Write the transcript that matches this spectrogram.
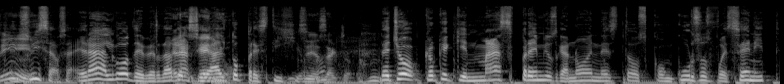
en Suiza. O sea, era algo de verdad de, alto prestigio. Sí, exacto. De hecho, creo que quien más premios ganó en estos concursos fue Zenit.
